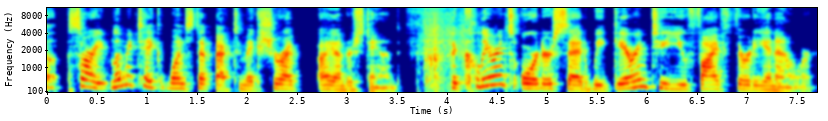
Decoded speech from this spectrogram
uh, sorry, let me take one step back to make sure I, I understand. The clearance order said we guarantee you 530 an hour.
